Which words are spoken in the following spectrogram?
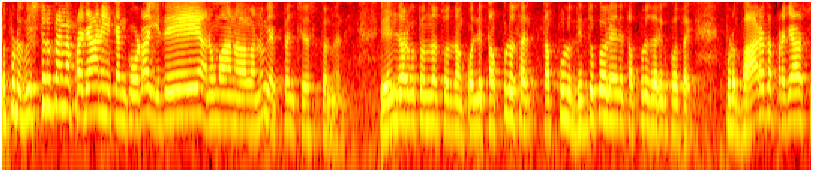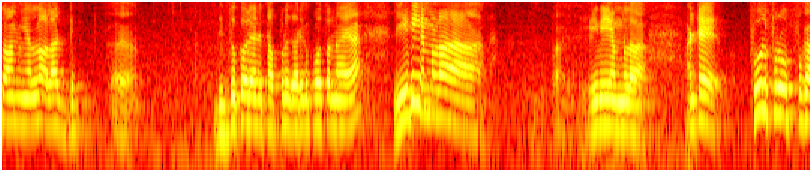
ఇప్పుడు విస్తృతంగా ప్రజానీకం కూడా ఇదే అనుమానాలను వ్యక్తం చేస్తున్నది. ఏం జరుగుతుందో చూద్దాం. కొన్ని తప్పులు సరి తప్పులు దిద్దుకోలేని తప్పులు జరిగిపోతాయి. ఇప్పుడు భారత ప్రజాస్వామ్యంలో అలా ది దిద్దుకోలేని తప్పులు జరిగిపోతున్నాయా? ఈవీఎంల ఈవీఎంల అంటే ఫుల్ ప్రూఫ్గా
